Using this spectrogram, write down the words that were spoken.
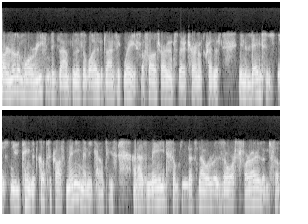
Or another more recent example is the Wild Atlantic Way. So, Fáilte Ireland, to their eternal credit, invented this new thing that cuts across many, many counties and has made something that's now a resource for Ireland. So,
